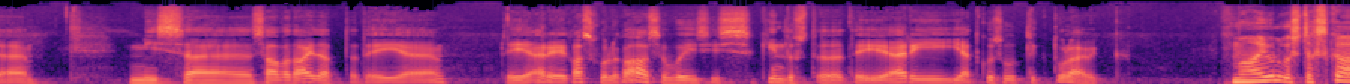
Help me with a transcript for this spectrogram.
äh, mis äh, saavad aidata teie, teie äri kasvule kaasa või siis kindlustada teie äri jätkusuutlik tulevik ma julgustaks ka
